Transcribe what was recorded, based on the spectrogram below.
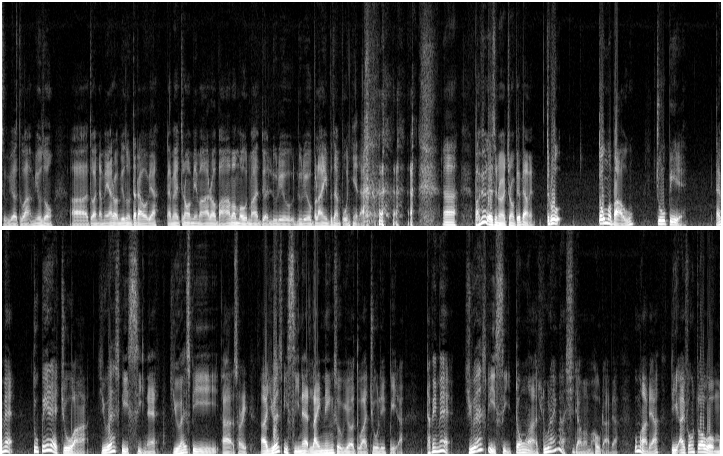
ဆိုပြီးတော့သူကအမျိုးစုံ အာသူကနာမည်ကတော့အမျိုးစုံတက်တာပေါ့ဗျာဒါပေမဲ့ကျွန်တော်အမြင်မှာကတော့ဘာမှမဟုတ်မှသူကလူတွေကိုလူတွေကို blind ပတ်စံပိုးညှစ်တာအာဘာဖြစ်လဲဆိုတော့ကျွန်တော်ပြောပြမယ်သူတို့တုံးမပါဘူးကြိုးပေးတယ်ဒါပေမဲ့သူပေးတဲ့ကြိုးက USB C နဲ့ USB အာ sorry အာ USB C နဲ့ Lightning ဆိုပြီးတော့သူကကြိုးလေးပေးတာဒါပေမဲ့ USB C တုံးကလူတိုင်းမှာရှိတာမှမဟုတ်တာဗျ ဥမာဗျာဒီ iPhone 12ကိုမ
